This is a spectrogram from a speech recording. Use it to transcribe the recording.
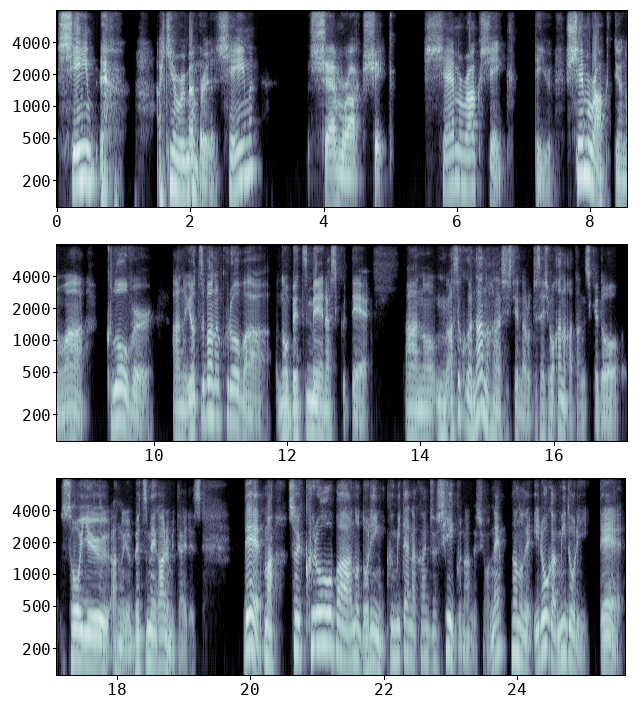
shame, I can't remember, shame? Shamrock Shake. シェムロックシェイクっていう。シェムロックっていうのは、クローバー、あの、四つ葉のクローバーの別名らしくて、あの、うんあそこが何の話してんだろうって最初分からなかったんですけど、そういう、あの、別名があるみたいです。で、まあ、そういうクローバーのドリンクみたいな感じのシェイクなんでしょうね。なので、色が緑で、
